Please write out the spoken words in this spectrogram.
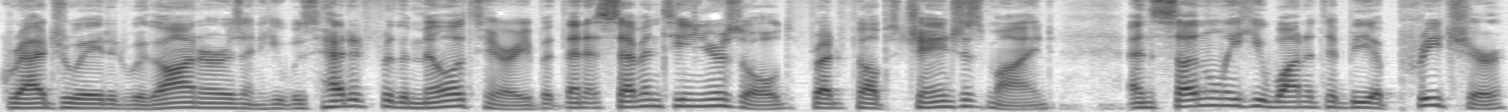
graduated with honors and he was headed for the military. But then at 17 years old, Fred Phelps changed his mind and suddenly he wanted to be a preacher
